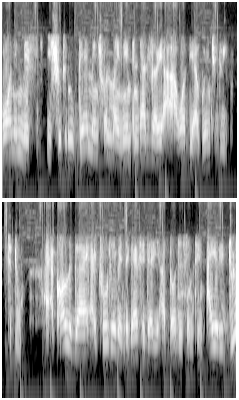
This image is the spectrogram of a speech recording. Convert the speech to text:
warning message. He shouldn't dare mention my name and that very hour what they are going to do to do. I called the guy, I told him, and the guy said that he had done the same thing. I redo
